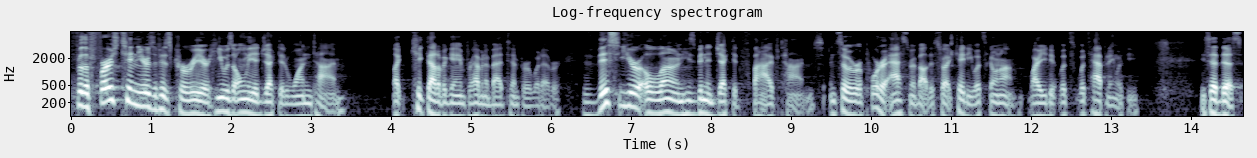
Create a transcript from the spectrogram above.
for the first ten years of his career, he was only ejected one time, like kicked out of a game for having a bad temper or whatever. This year alone, he's been ejected five times. And so a reporter asked him about this. Right, KD, what's going on? Why are you? Do- what's what's happening with you? He said this.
